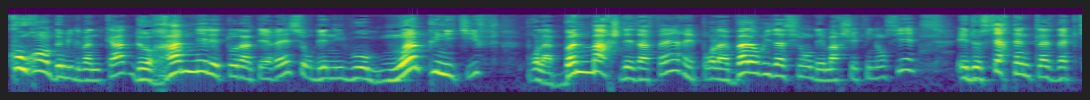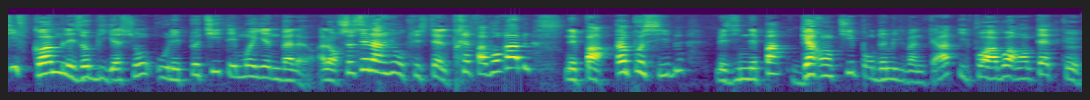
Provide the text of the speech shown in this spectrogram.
courant 2024 de ramener les taux d'intérêt sur des niveaux moins punitifs pour la bonne marche des affaires et pour la valorisation des marchés financiers et de certaines classes d'actifs comme les obligations ou les petites et moyennes valeurs. Alors ce scénario, Christelle, très favorable, n'est pas impossible, mais il n'est pas garanti pour 2024. Il faut avoir en tête que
